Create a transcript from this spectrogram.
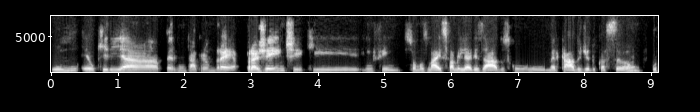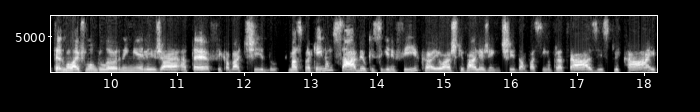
um, eu queria perguntar para André, para gente que, enfim, somos mais familiarizados com o mercado de educação, o termo lifelong learning ele já até fica batido. Mas para quem não sabe o que significa, eu acho que vale a gente dar um passinho para trás e explicar e,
